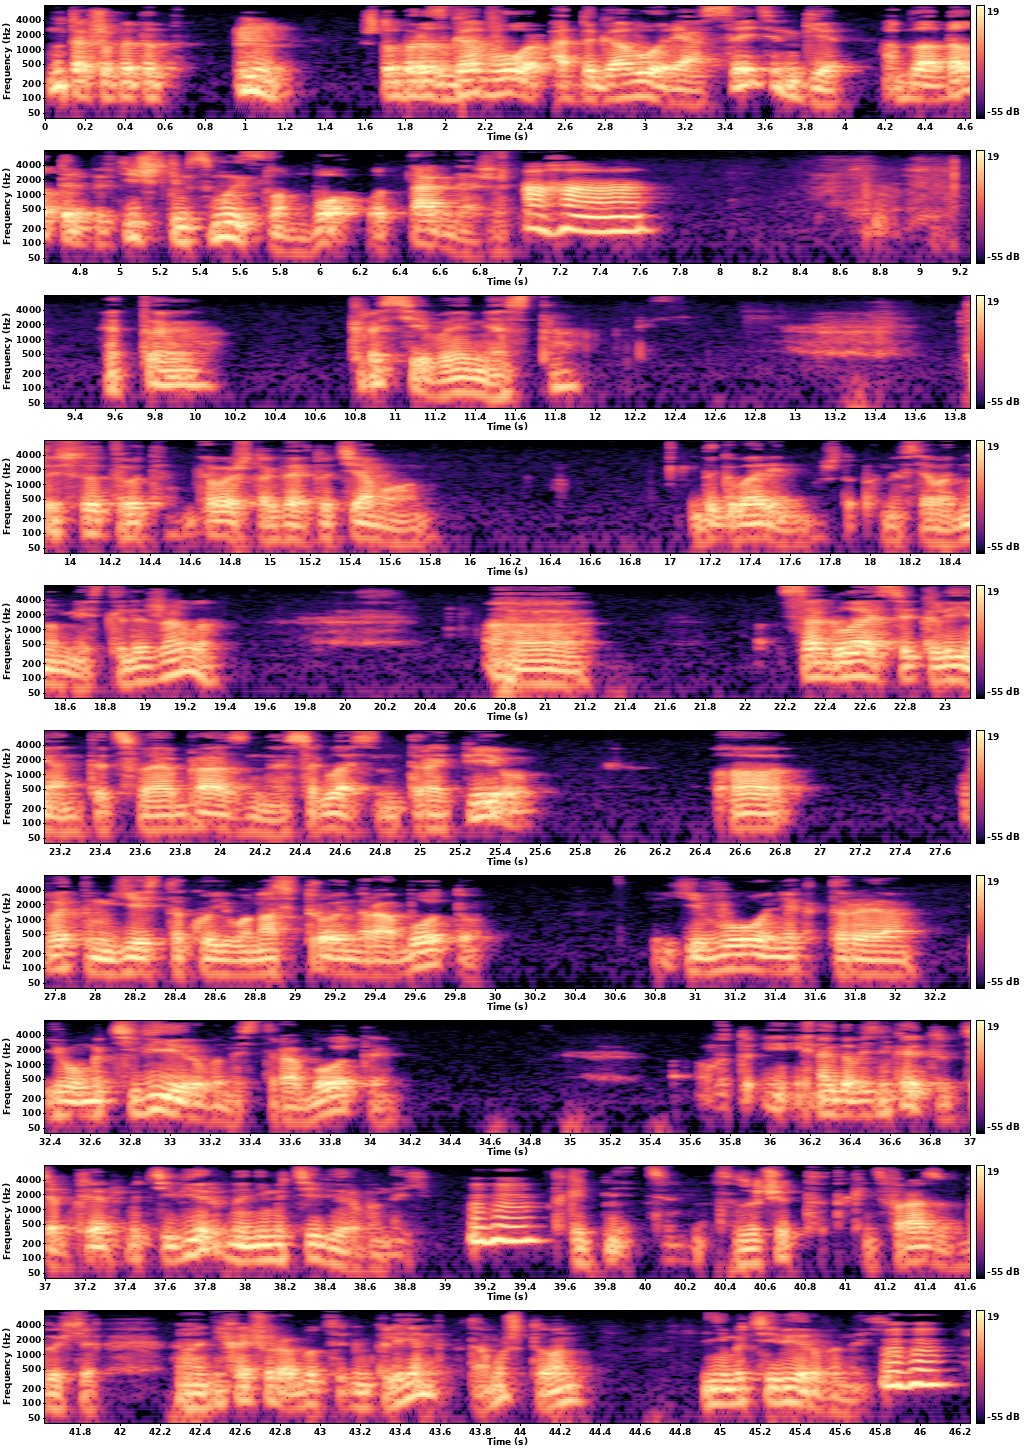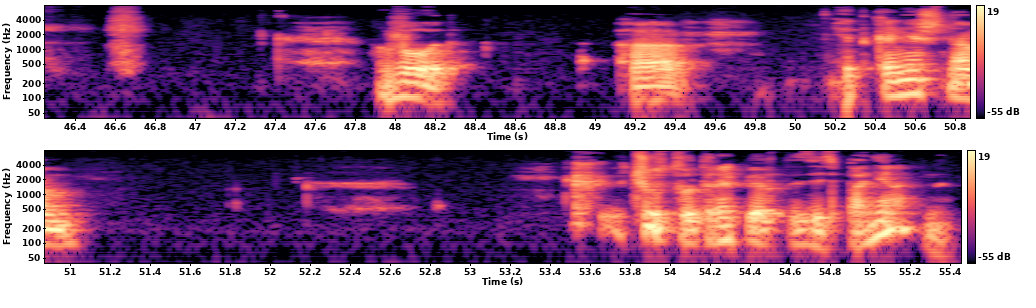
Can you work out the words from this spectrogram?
Ну так, чтобы этот чтобы разговор о договоре о сеттинге обладал терапевтическим смыслом. Во, вот так даже. Ага. Это красивое место. То есть вот, вот давай же тогда эту тему договорим, чтобы она вся в одном месте лежала. А, согласие клиента, это своеобразное согласие на терапию. А, в этом есть такой его настрой на работу, его некоторая, его мотивированность работы – вот иногда возникает тут тема клиент мотивированный, немотивированный. Угу. Так, звучит такая фраза в духе «А, «не хочу работать с этим клиентом, потому что он немотивированный». Угу. Вот. А, это, конечно, чувство терапевта здесь понятны,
